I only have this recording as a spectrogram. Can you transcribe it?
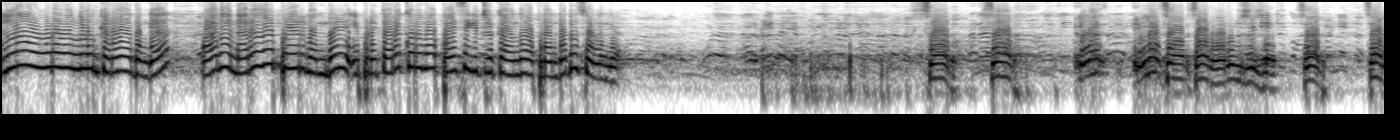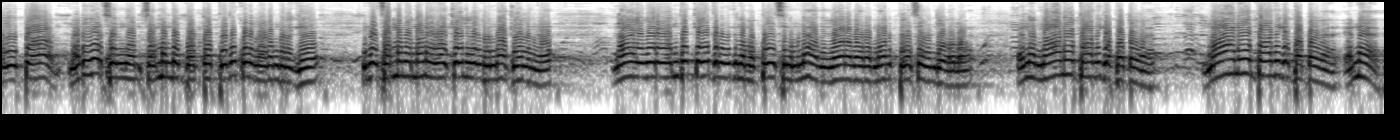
எல்லா ஊடகங்களும் கிடையாதுங்க. ஆனா நிறைய பேர் வந்து இப்படி தரக்குறைவா பேசிக்கிட்டு இருக்காங்க அப்படின்றத சொல்லுங்க. சார் சார் இல்லை இல்லை சார் சார் ஒரு நிமிஷம் சார் சார். சார் இப்போ நடிகர் சங்கம் சம்பந்தப்பட்ட பொதுக்குழு நடந்திருக்கு. இது சம்பந்தமான ஏதாவது கேள்விகள் இருந்தால் கேளுங்க. நான் இவர் வந்து கேட்கறதுக்கு நம்ம பேசணும்னா அது வேற வேற மாதிரி பேச வேண்டிய வரும். ஏன்னா நானே பாதிக்கப்பட்டவன். நானே பாதிக்கப்பட்டவன். என்ன?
